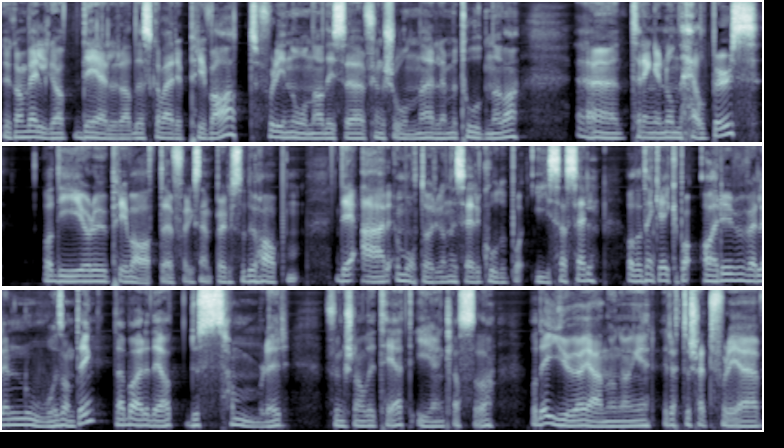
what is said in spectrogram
Du kan velge at deler av det skal være privat, fordi noen av disse funksjonene, eller metodene, da, eh, trenger noen helpers, og de gjør du private, f.eks. Så du har, det er en måte å organisere kode på i seg selv. Og da tenker jeg ikke på arv eller noe sånne ting, det er bare det at du samler funksjonalitet i en klasse. Da. Og det gjør jeg noen ganger, rett og slett fordi jeg,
